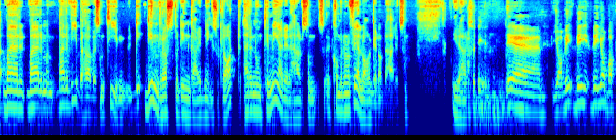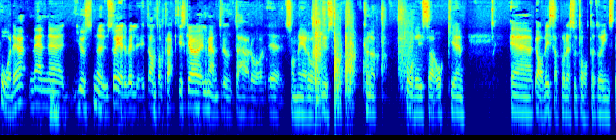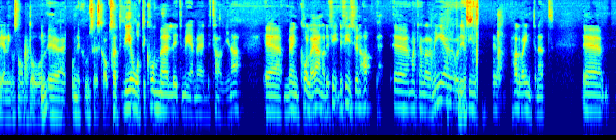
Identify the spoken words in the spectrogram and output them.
vad är, vad, är, vad är det vi behöver som team? Din röst och din guidning såklart. Är det någonting mer i det här? Som, kommer det några fler lager av det här? Liksom, i det här? Alltså det, det, ja, vi, vi, vi jobbar på det, men mm. just nu så är det väl ett antal praktiska element runt det här då, eh, som är då just för att kunna påvisa och eh, eh, ja, visa på resultatet och inspelning och sånt och mm. eh, kommunikationsredskap. Så att vi återkommer lite mer med detaljerna Eh, men kolla gärna, det, fin det, finns ju en app eh, man kan ladda ner och det yes. finns eh, halva internet.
